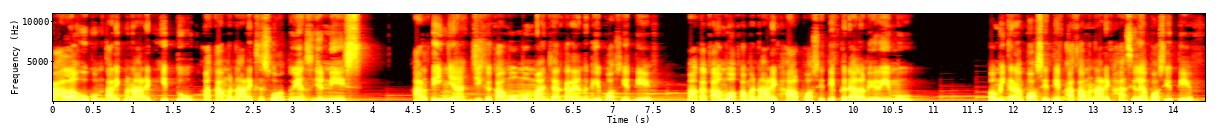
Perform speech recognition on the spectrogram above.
kalau hukum tarik-menarik itu akan menarik sesuatu yang sejenis. Artinya, jika kamu memancarkan energi positif, maka kamu akan menarik hal positif ke dalam dirimu. Pemikiran positif akan menarik hasil yang positif,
